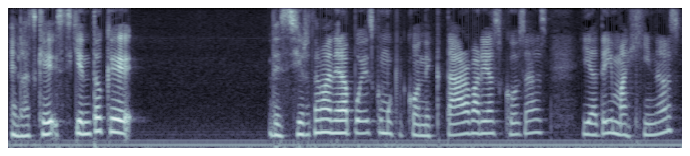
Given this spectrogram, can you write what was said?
en las que siento que de cierta manera puedes como que conectar varias cosas y ya te imaginas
